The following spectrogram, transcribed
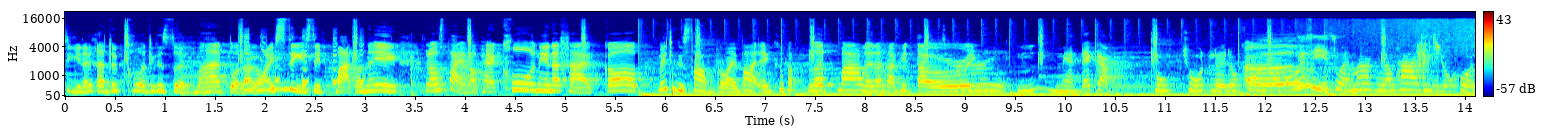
จีนะคะ ทุกคนคือสวยมากตัวละ140บาทเท่านั้นเอง เราใส่มาแพ็คคู่นี่นะคะ ก็ไม่ถึง300บาทเองคือแบบเลิศมากเลยนะคะพี่เตยอืมแมทได้กับทุกชุดเลยทุกคนเออโอ้ยสีสวยมากเนื้อผ้าดีทุกคน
